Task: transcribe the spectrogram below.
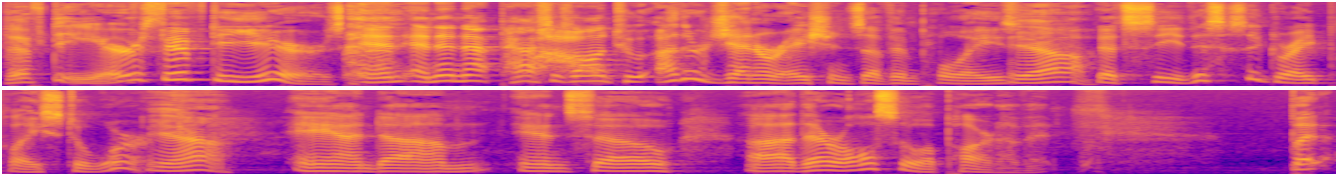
50 years? 50 years. And, and then that passes on to other generations of employees Yeah. that see this is a great place to work. Yeah. And, um, and so uh, they're also a part of it. But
